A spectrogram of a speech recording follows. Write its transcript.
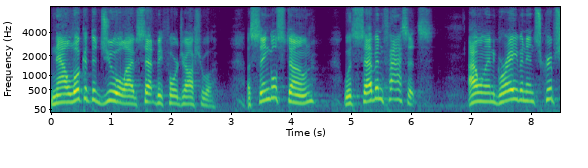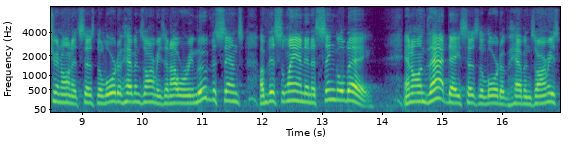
Now look at the jewel I've set before Joshua a single stone with seven facets. I will engrave an inscription on it, says the Lord of heaven's armies, and I will remove the sins of this land in a single day. And on that day, says the Lord of heaven's armies,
